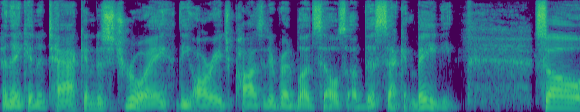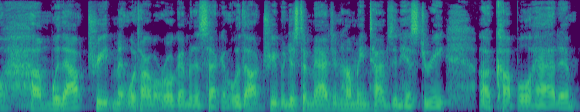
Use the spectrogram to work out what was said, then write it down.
and they can attack and destroy the Rh positive red blood cells of this second baby. So um, without treatment, we'll talk about RhoGAM in a second, without treatment, just imagine how many times in history a couple had a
